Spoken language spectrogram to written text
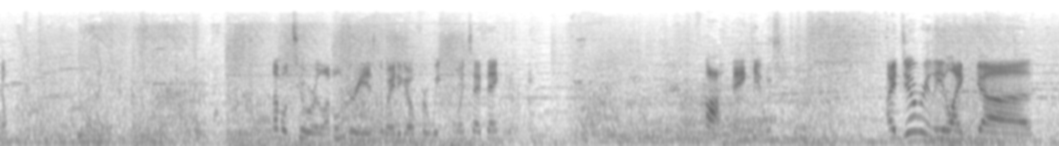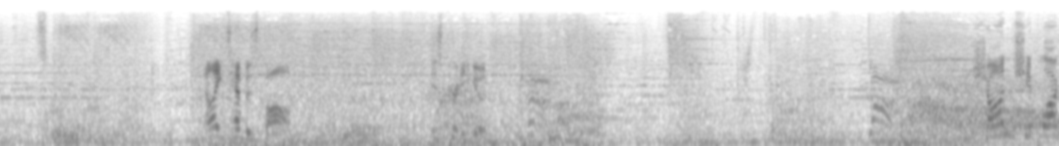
Nope. Level 2 or level 3 is the way to go for weak points, I think. Ah, thank you. I do really like, uh... I like Teba's bomb. Is pretty good. Sean Chiplock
